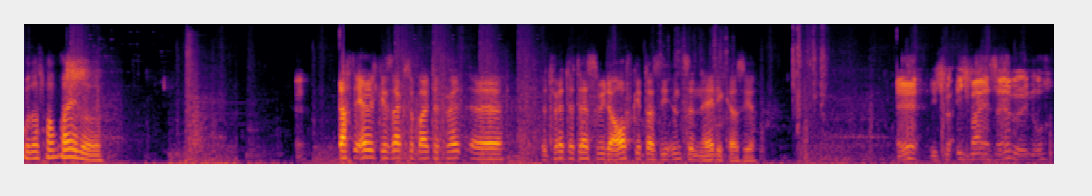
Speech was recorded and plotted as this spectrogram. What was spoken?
Oh, das war meine. Ich dachte ehrlich gesagt, sobald der, Thread, äh, der Twitter-Test wieder aufgeht, dass ich instant Heli kassiere. Ey, ich, war- ich war ja selber in noch.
